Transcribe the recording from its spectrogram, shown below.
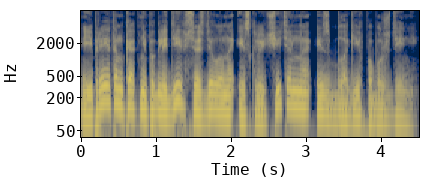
И при этом, как ни погляди, все сделано исключительно из благих побуждений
